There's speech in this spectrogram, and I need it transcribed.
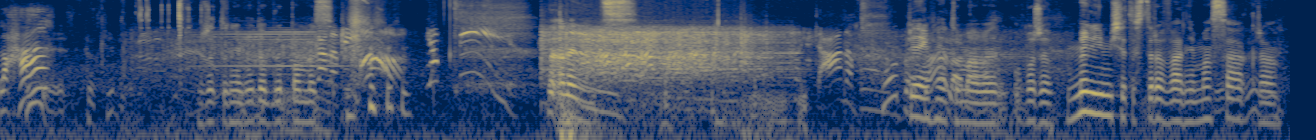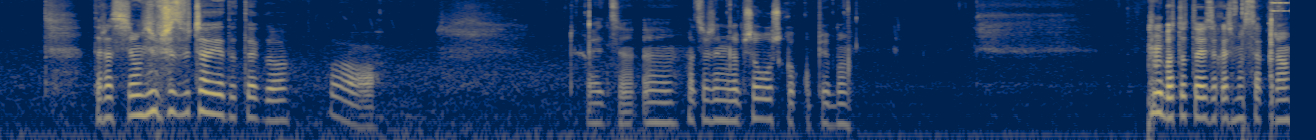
Laha. Że to nie był dobry pomysł. No ale nic. Pięknie tu mamy. O Boże, myli mi się to sterowanie, masakra. Teraz się nie przyzwyczaję do tego. O. Czekajcie, e, chociaż mi lepsze łóżko kupię, bo... bo to to jest jakaś masakra.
